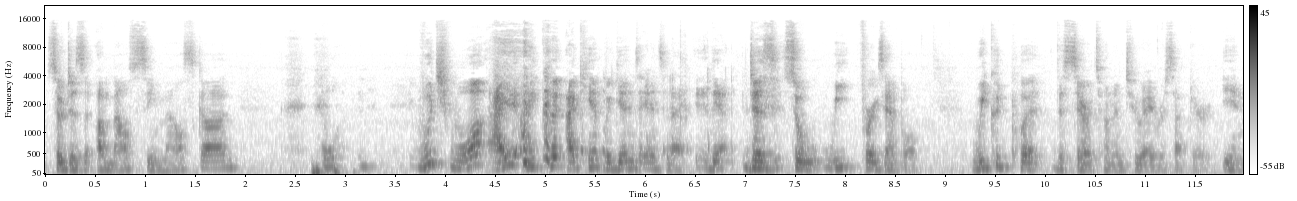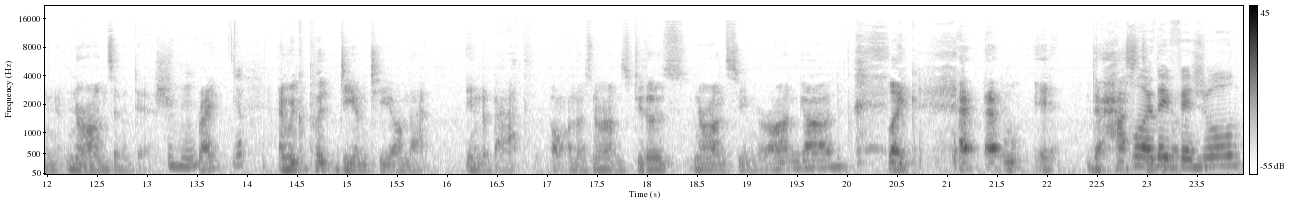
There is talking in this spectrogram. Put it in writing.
so does a mouse see mouse god which one i i could i can't begin to answer that does so we for example we could put the serotonin 2A receptor in neurons in a dish, mm-hmm. right? Yep. And we could put DMT on that in the bath on those neurons. Do those neurons see neuron God? Like, at, at, it, there has well, to. Well, are they a, visual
